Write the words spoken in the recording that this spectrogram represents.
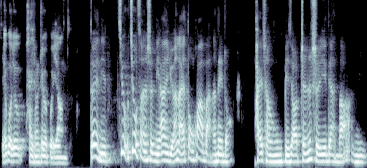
结果就拍成这个鬼样子。对，你就就算是你按原来动画版的那种拍成比较真实一点的，你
